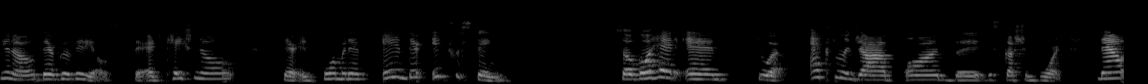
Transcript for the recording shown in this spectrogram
you know, they're good videos. They're educational, they're informative, and they're interesting. So go ahead and do an excellent job on the discussion board. Now,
